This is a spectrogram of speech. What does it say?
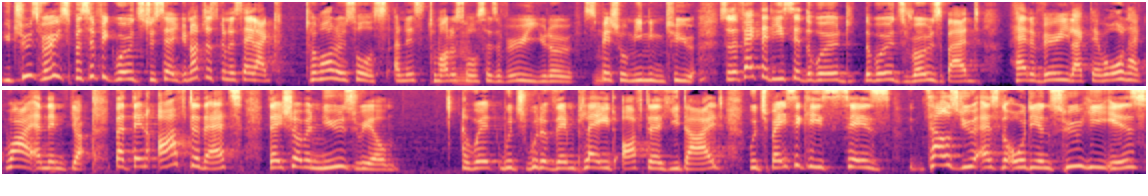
you choose very specific words to say you're not just going to say like tomato sauce unless tomato mm. sauce has a very you know mm. special meaning to you. So the fact that he said the word the words rosebud had a very like they were all like why? And then yeah. But then after that they show a newsreel whi- which would have then played after he died, which basically says, tells you as the audience who he is,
